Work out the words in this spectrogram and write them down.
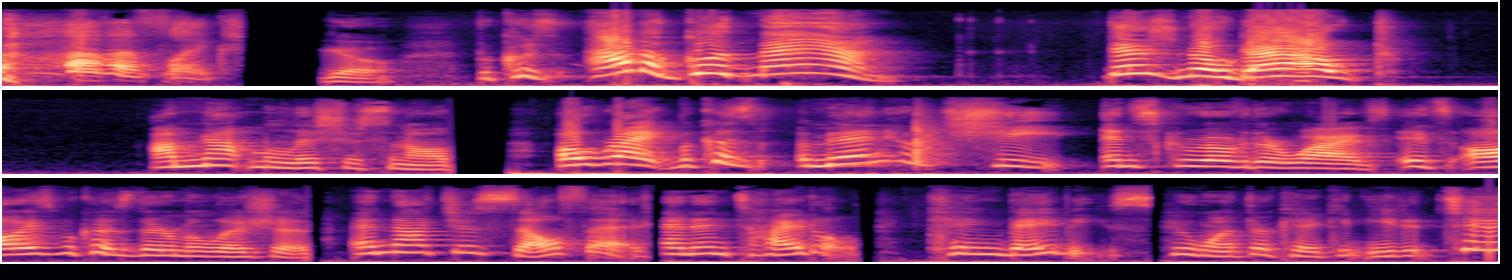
of affliction. Go because I'm a good man. There's no doubt. I'm not malicious and all. Oh, right, because men who cheat and screw over their wives, it's always because they're malicious and not just selfish and entitled. King babies who want their cake and eat it too.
